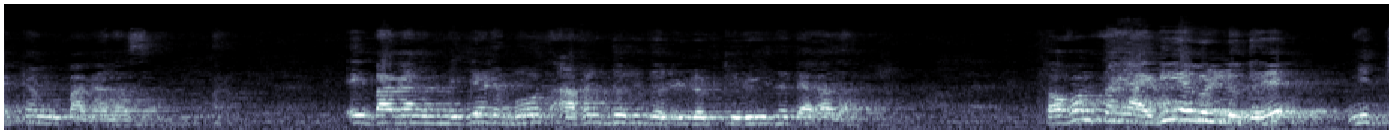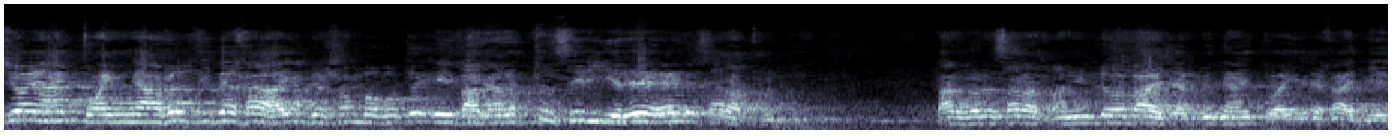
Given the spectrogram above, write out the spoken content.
একটা বাগান আছে। এই বাগানের মধ্যে বহুত আপেল দড়ি দড়ি লটকি রয়েছে, দেখা যায়। তখন তাই আইডিয়া করল যে, নিশ্চয় আই তোয়াইনা আপেল দিবে খাই সম্ভবত এই বাগানের তো সিরিয়ে রে সারা ফুলবি তারপরে সারা পানি বা হাজার দিকে আই তোয়াই রেখাই দিয়ে।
